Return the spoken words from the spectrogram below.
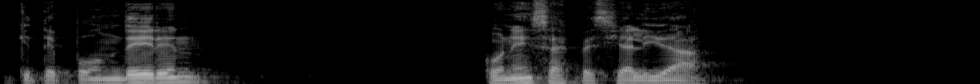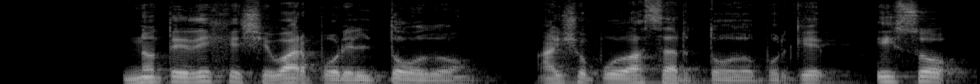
y que te ponderen con esa especialidad. No te dejes llevar por el todo. Ay, yo puedo hacer todo, porque eso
